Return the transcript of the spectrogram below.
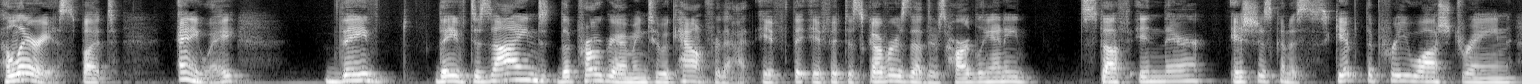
hilarious. But anyway, they've they've designed the programming to account for that. If the, if it discovers that there's hardly any stuff in there, it's just going to skip the pre-wash drain,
